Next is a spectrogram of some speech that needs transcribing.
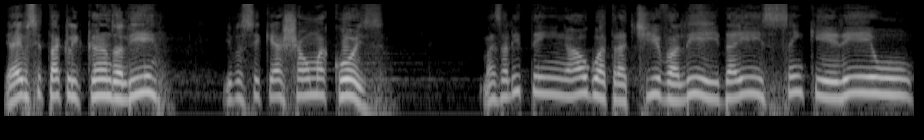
E aí você está clicando ali e você quer achar uma coisa. Mas ali tem algo atrativo ali, e daí, sem querer, o,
